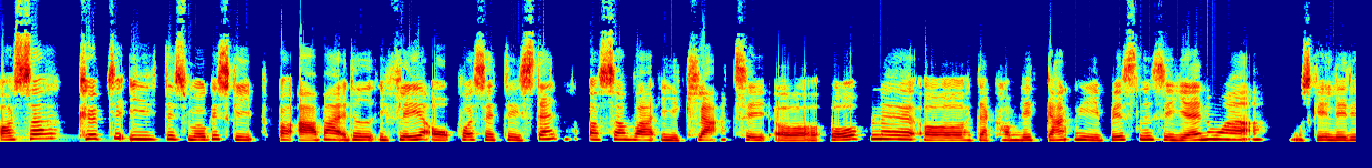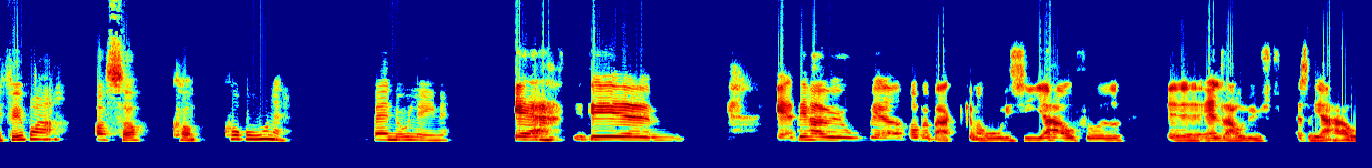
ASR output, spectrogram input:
Og så købte I det smukke skib og arbejdede i flere år på at sætte det i stand, og så var I klar til at åbne, og der kom lidt gang i business i januar, måske lidt i februar, og så kom corona. Hvad nu, Lene? Ja, det, øh, ja, det har jo været op ad bakke, kan man roligt sige. Jeg har jo fået øh, alt aflyst. Altså, jeg har jo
